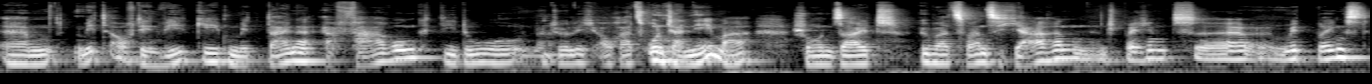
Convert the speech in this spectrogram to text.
ähm, mit auf den Weg geben mit deiner Erfahrung, die du natürlich auch als Unternehmer schon seit über 20 Jahren entsprechend äh, mitbringst.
